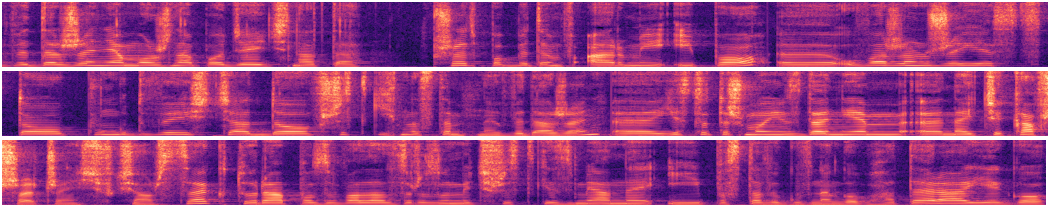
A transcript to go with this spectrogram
wydarzenia można podzielić na te przed pobytem w armii i po. E, uważam, że jest to punkt wyjścia do wszystkich następnych wydarzeń. E, jest to też moim zdaniem e, najciekawsza część w książce, która pozwala zrozumieć wszystkie zmiany i postawy głównego bohatera, jego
